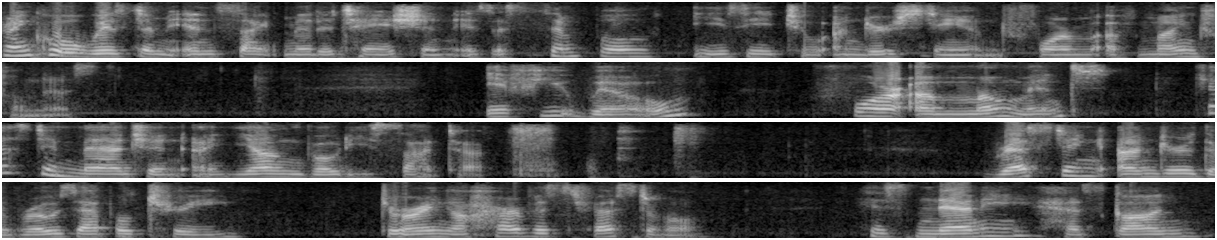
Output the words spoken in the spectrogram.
Tranquil Wisdom Insight Meditation is a simple, easy to understand form of mindfulness. If you will, for a moment, just imagine a young bodhisattva resting under the rose apple tree during a harvest festival. His nanny has gone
